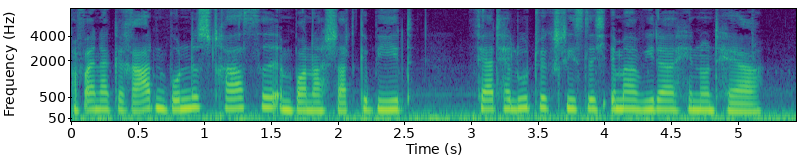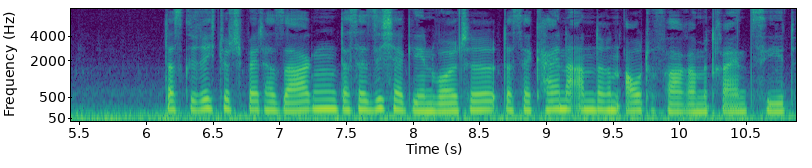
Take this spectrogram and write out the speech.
Auf einer geraden Bundesstraße im Bonner Stadtgebiet fährt Herr Ludwig schließlich immer wieder hin und her. Das Gericht wird später sagen, dass er sicher gehen wollte, dass er keine anderen Autofahrer mit reinzieht.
